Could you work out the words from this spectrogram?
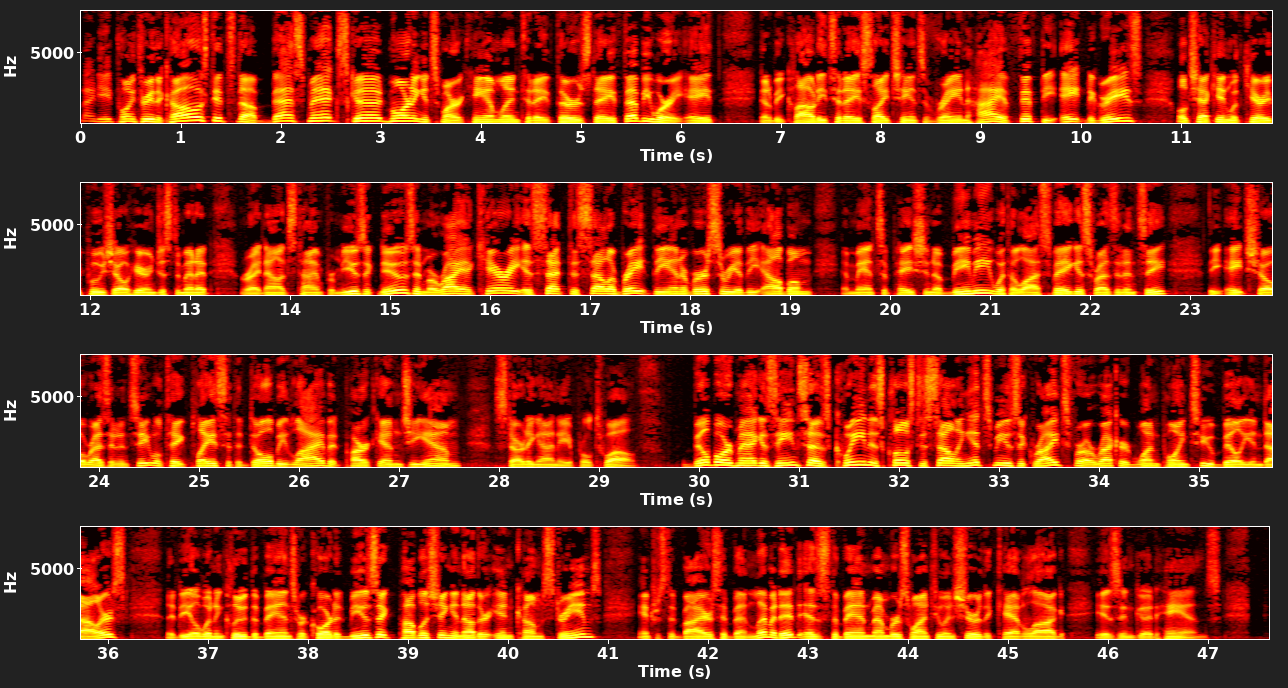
98.3 The Coast. It's the best mix. Good morning. It's Mark Hamlin. Today, Thursday, February 8th. Going to be cloudy today. Slight chance of rain. High of 58 degrees. We'll check in with Carrie Peugeot here in just a minute. Right now, it's time for music news. And Mariah Carey is set to celebrate the anniversary of the album Emancipation of Mimi with a Las Vegas residency. The eight show residency will take place at the Dolby Live at Park MGM starting on April 12th. Billboard magazine says Queen is close to selling its music rights for a record $1.2 billion. The deal would include the band's recorded music, publishing, and other income streams. Interested buyers have been limited as the band members want to ensure the catalog is in good hands.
